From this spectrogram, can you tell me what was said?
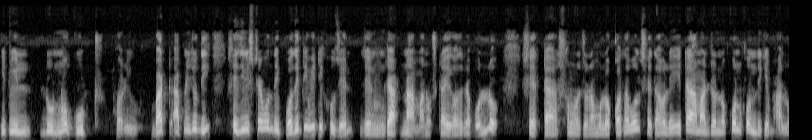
it will do no good for you but আপনি যদি সেই জিনিসটার মধ্যে পজিটিভিটি খুঁজেন, যে যা, না, মানুষটা এই কথাটা বলল, সে একটা সমালোচনামূলক কথা বলছে, তাহলে এটা আমার জন্য কোন কোন দিকে ভালো?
